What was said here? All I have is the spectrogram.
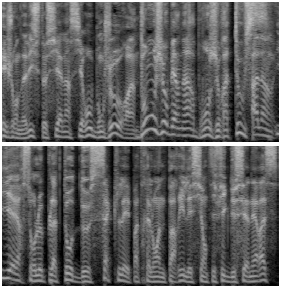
et journaliste aussi Alain Sirou. Bonjour. Bonjour Bernard, bonjour à tous. Alain, hier sur le plateau de Saclay, pas très loin de Paris, les scientifiques du CNRS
